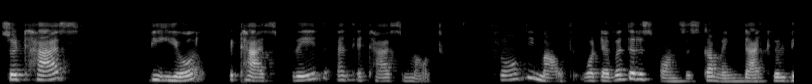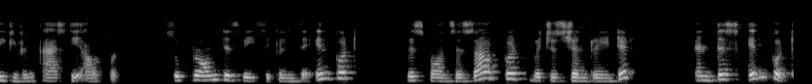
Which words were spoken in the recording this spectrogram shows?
So it has the ear, it has brain, and it has mouth. From the mouth, whatever the response is coming, that will be given as the output. So prompt is basically the input, response is output, which is generated and this input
